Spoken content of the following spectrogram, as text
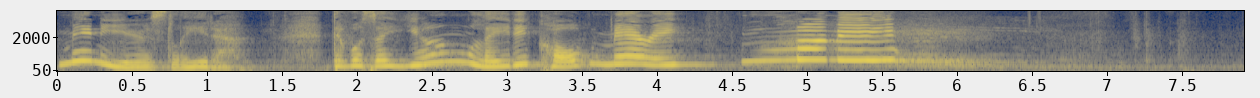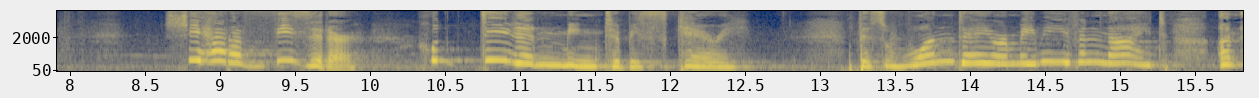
Many years later, there was a young lady called Mary. Mommy! She had a visitor who didn't mean to be scary. This one day, or maybe even night, an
